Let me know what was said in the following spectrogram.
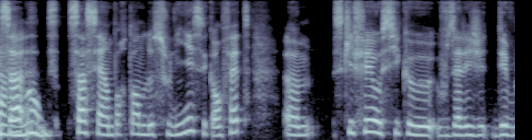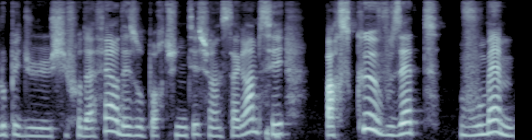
ça ça c'est important de le souligner, c'est qu'en fait, ce qui fait aussi que vous allez développer du chiffre d'affaires, des opportunités sur Instagram, c'est parce que vous êtes vous-même.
